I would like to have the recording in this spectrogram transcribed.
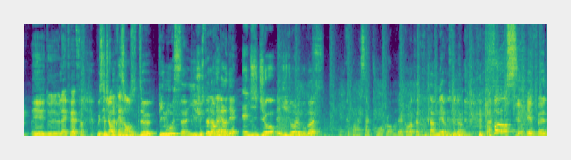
et de la FF. Vous étiez en présence de Pimous, il est juste là, Ouais. regardez. Eddie Joe. Et Dijo, le beau gosse. On prépare un sale coup encore. hein. On va traiter toute la merde celui-là. Force Et fun.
